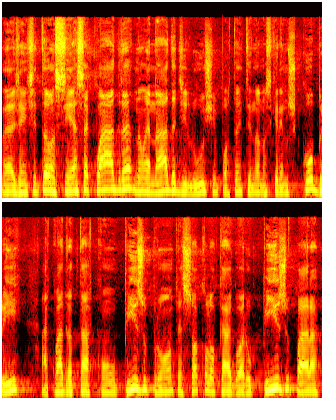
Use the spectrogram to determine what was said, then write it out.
Né, gente? Então, assim, essa quadra não é nada de luxo, importante entender, nós queremos cobrir. A quadra está com o piso pronto, é só colocar agora o piso para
